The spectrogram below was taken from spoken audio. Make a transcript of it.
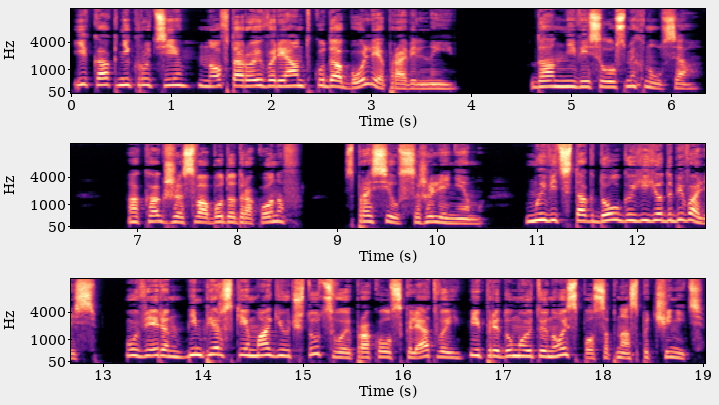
И как ни крути, но второй вариант куда более правильный. Дан невесело усмехнулся. «А как же свобода драконов?» — спросил с сожалением. «Мы ведь так долго ее добивались. Уверен, имперские маги учтут свой прокол с клятвой и придумают иной способ нас подчинить.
